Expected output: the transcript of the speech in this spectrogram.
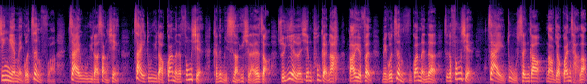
今年美国政府啊债务遇到上限。再度遇到关门的风险，可能比市场预期来得早，所以耶伦先铺梗啊。八月份美国政府关门的这个风险再度升高，那我们就要观察了。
